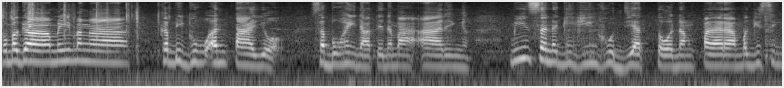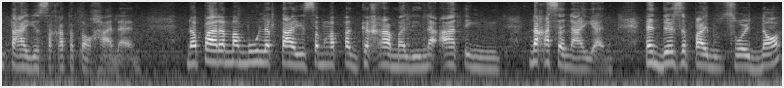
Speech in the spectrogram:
Kumaga may mga kabiguan tayo sa buhay natin na maaaring minsan nagiging hudyat to ng para magising tayo sa katotohanan na para mamulat tayo sa mga pagkakamali na ating nakasanayan. And there's a five of sword, no?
